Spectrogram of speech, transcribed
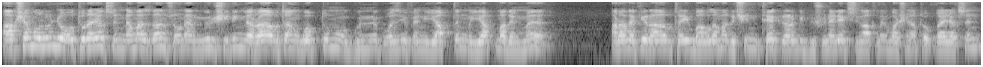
Akşam olunca oturacaksın namazdan sonra mürşidinle rabıtan koptu mu, günlük vazifeni yaptın mı, yapmadın mı? Aradaki rabıtayı bağlamak için tekrar bir düşüneceksin, aklını başına toplayacaksın.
